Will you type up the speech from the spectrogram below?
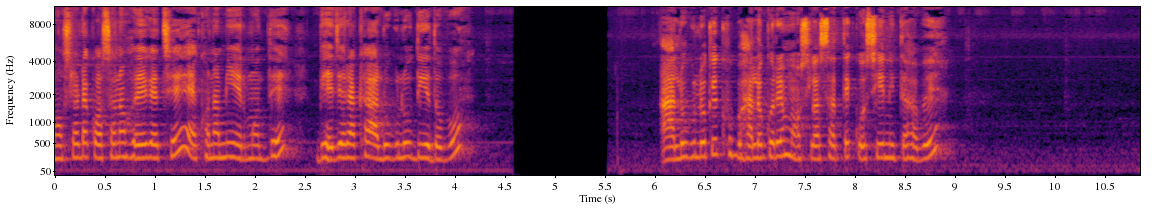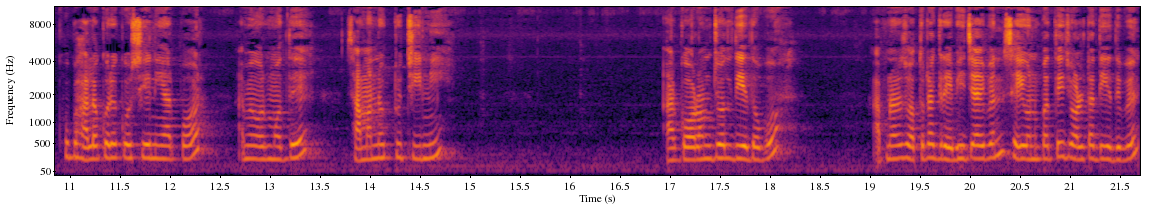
মশলাটা কষানো হয়ে গেছে। এখন আমি এর মধ্যে ভেজে রাখা আলুগুলোও দিয়ে দেবো। আলুগুলোকে খুব ভালো করে মশলার সাথে কষিয়ে নিতে হবে। খুব ভালো করে কষিয়ে নেওয়ার পর আমি ওর মধ্যে সামান্য একটু চিনি আর গরম জল দিয়ে দেবো। আপনারা যতটা গ্রেভি চাইবেন, সেই অনুপাতেই জলটা দিয়ে দেবেন।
